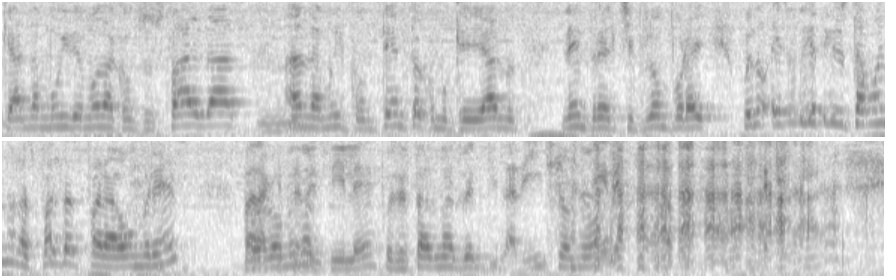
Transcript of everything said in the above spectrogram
que anda muy de moda con sus faldas, anda muy contento, como que ya no- le entra el chiflón por ahí. Bueno, eso fíjate que eso está bueno, las faldas para hombres. Para por lo que te menos, ventile. Pues estás más ventiladito, ¿no?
